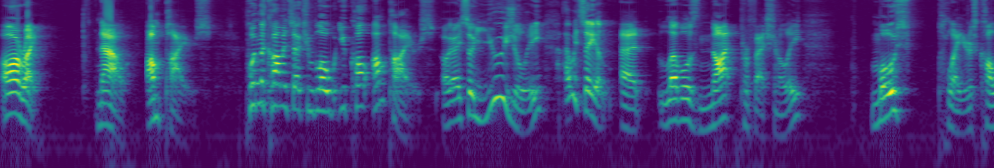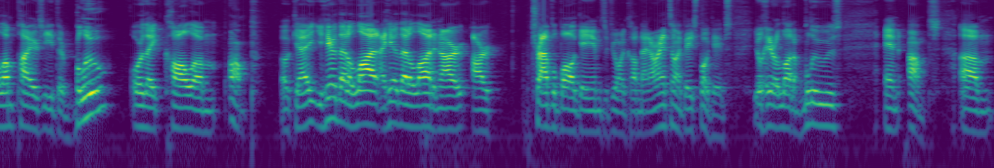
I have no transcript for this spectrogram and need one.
All right. Now, umpires. Put in the comment section below what you call umpires. Okay, so usually, I would say at, levels not professionally, most players call umpires either blue or they call them ump. Okay, you hear that a lot. I hear that a lot in our our travel ball games, if you want to call them that, our Antonelli baseball games. You'll hear a lot of blues and umps. Um,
